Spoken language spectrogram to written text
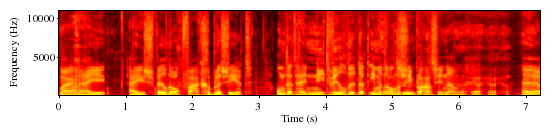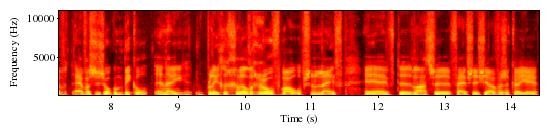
maar hij, hij speelde ook vaak geblesseerd omdat hij niet wilde dat iemand Oh, anders die plaats ja. innam. Ja, ja, ja, ja. Eh, hij, hij was dus ook een bikkel en hij pleegde geweldige roofbouw op zijn lijf. Hij heeft de laatste vijf, zes jaar van zijn carrière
